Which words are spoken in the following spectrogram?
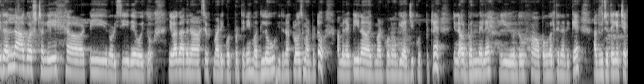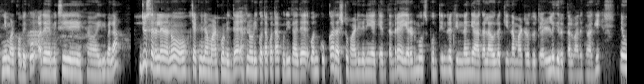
ಇದೆಲ್ಲ ಆಗೋ ಅಷ್ಟರಲ್ಲಿ ಟೀ ನೋಡಿ ಇದೇ ಹೋಯ್ತು. ಇವಾಗ ಅದನ್ನ ಶಿಫ್ಟ್ ಮಾಡಿ ಕೊಟ್ಬಿಡ್ತೀನಿ. ಮೊದಲು ಇದನ್ನ ಕ್ಲೋಸ್ ಮಾಡಿಬಿಟ್ಟು, ಆಮೇಲೆ ಟೀನ ಇದು ಮಾಡ್ಕೊಂಡು ಹೋಗಿ ಅಜ್ಜಿ ಕೊಟ್ಬಿಟ್ರೆ, ಇನ್ನು ಅವ್ರು ಬಂದಮೇಲೆ ಈ ಒಂದು ಪೊಂಗಲ್ ತಿನ್ನೋದಕ್ಕೆ ಅದ್ರ ಜೊತೆಗೆ ಚಟ್ನಿ ಮಾಡ್ಕೋಬೇಕು. ಅದೇ ಮಿಕ್ಸಿ ಇಲ್ವಲ್ಲ? ಜ್ಯೂಸರಲ್ಲೇ ನಾನು ಚಟ್ನಿನ ಮಾಡ್ಕೊಂಡಿದ್ದೆ. ನೋಡಿ, ಕೊತ ಕೊತ ಕುದೀತಾ ಇದೆ. ಒಂದು ಕುಕ್ಕರ್ ಅಷ್ಟು ಮಾಡಿದ್ದೀನಿ. ಯಾಕೆ ಅಂತಂದರೆ, ಎರಡು ಮೂರು ಸ್ಪೂನ್ ತಿಂದರೆ ತಿಂದಂಗೆ ಆಗಲ್ಲ. ಅವಲಕ್ಕಿಯಿಂದ ಮಾಡಿರೋದು ತೆಳ್ಳಗಿರುತ್ತಲ್ವ? ಅದಕ್ಕಾಗಿ ನೀವು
